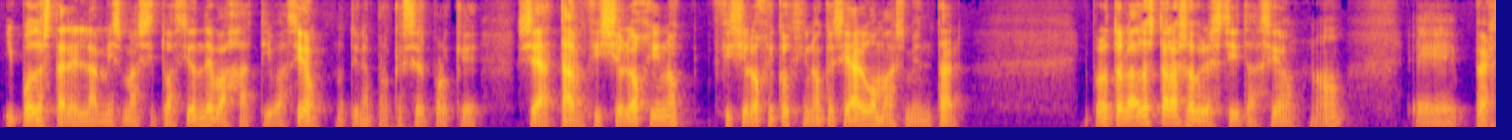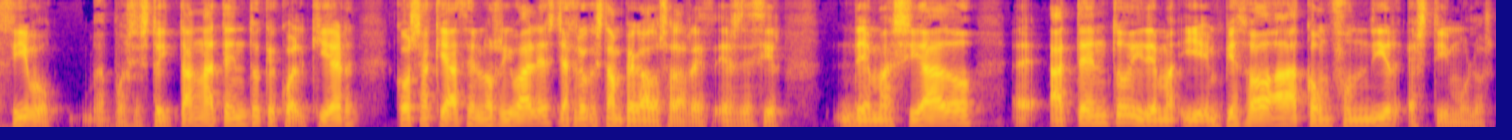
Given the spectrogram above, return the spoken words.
y puedo estar en la misma situación de baja activación. No tiene por qué ser porque sea tan fisiológico, fisiológico sino que sea algo más mental. Y por otro lado está la sobreexcitación, ¿no? Eh, percibo, pues estoy tan atento que cualquier cosa que hacen los rivales ya creo que están pegados a la red. Es decir, demasiado eh, atento y, empiezo a confundir estímulos.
